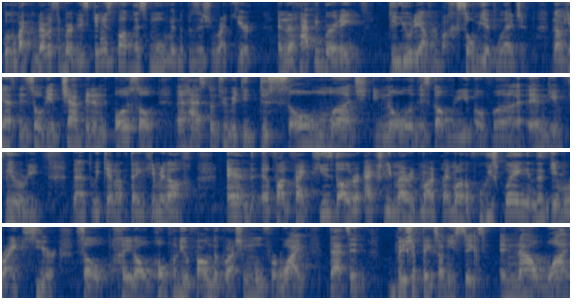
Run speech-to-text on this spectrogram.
Welcome back to Grandmaster Birthdays. Can you spot this move in the position right here? And a happy birthday to Yuri Averbakh, Soviet legend. Now he has been Soviet champion and also uh, has contributed to so much, you know, discovery of uh, endgame theory that we cannot thank him enough. And a fun fact, his daughter actually married Mark Taimanov, who he's playing in this game right here. So, you know, hopefully you found the crushing move for white. That's it. Bishop takes on e6, and now why?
